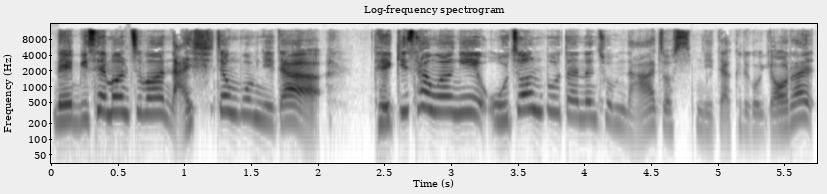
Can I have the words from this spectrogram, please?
네, 미세먼지와 날씨 정보입니다. 대기 상황이 오전보다는 좀 나아졌습니다. 그리고 11,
